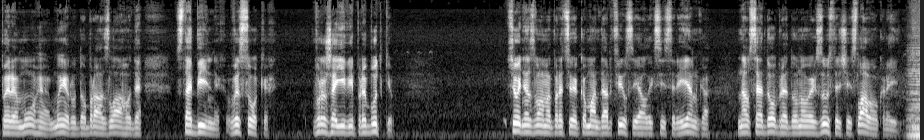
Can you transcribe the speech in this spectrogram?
перемоги, миру, добра, злагоди, стабільних, високих врожаїв і прибутків. Сьогодні з вами працює команда Артфілс, я Олексій Сергієнко. На все добре, до нових зустрічей. Слава Україні!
